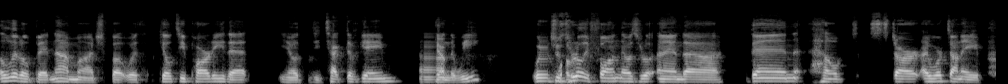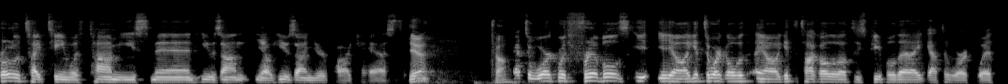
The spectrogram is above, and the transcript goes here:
a little bit, not much, but with Guilty Party, that you know detective game uh, Yep. on the Wii, which was it. really fun. That was real, and uh, then helped start. I worked on a prototype team with Tom Eastman. He was on, you know, he was on your podcast. Yeah. Tom. got to work with Fribbles. You, you know, I get to work all with, you know, I get to talk all about these people that I got to work with.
